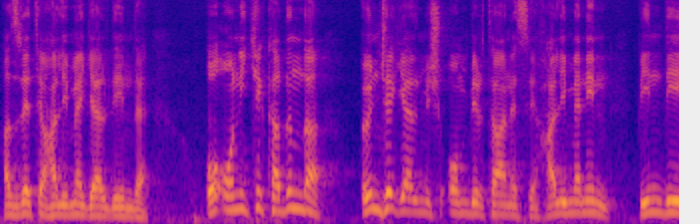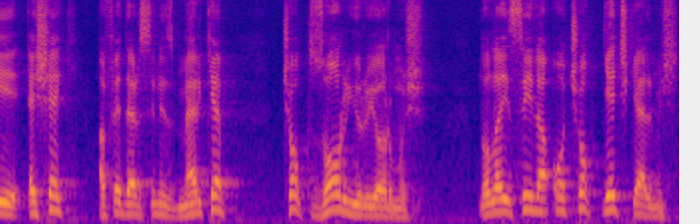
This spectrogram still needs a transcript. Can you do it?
Hazreti Halime geldiğinde. O 12 kadın da önce gelmiş 11 tanesi. Halime'nin bindiği eşek, affedersiniz merkep çok zor yürüyormuş. Dolayısıyla o çok geç gelmiş.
